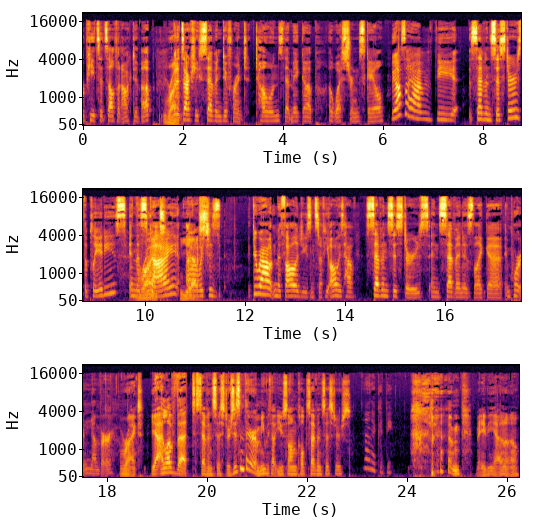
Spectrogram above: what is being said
repeats itself an octave up, Right. but it's actually seven different tones that make up a Western scale. We also have the seven sisters, the Pleiades, in the Right. sky, uh, which is throughout mythologies and stuff. You always have seven sisters, and seven is like a important number. Right. Yeah, I love that Seven Sisters. Isn't there a Me Without You song called Seven Sisters? Oh, there could be. Maybe, I don't know.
